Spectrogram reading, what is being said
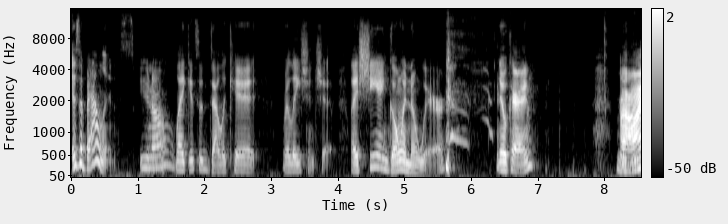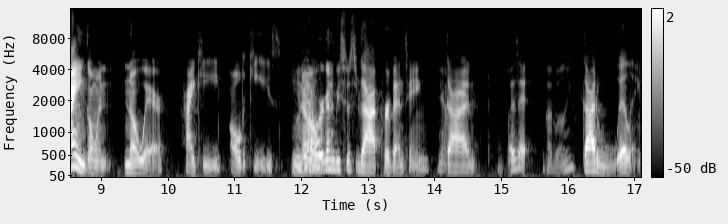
it's a balance, you know? Like it's a delicate relationship. Like she ain't going nowhere. okay? I ain't going nowhere. High key, all the keys, you know? yeah, we're gonna be sisters. God preventing. Yeah. God, what is it? God willing. God willing,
